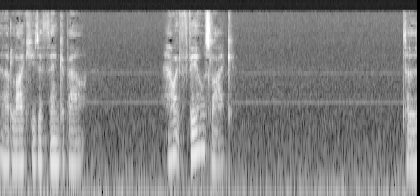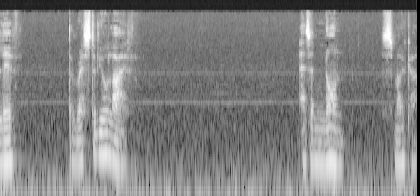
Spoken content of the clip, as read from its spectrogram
And I'd like you to think about how it feels like to live the rest of your life as a non smoker.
